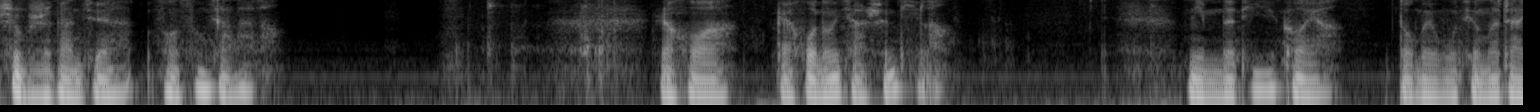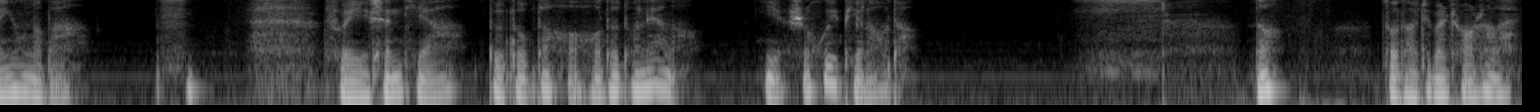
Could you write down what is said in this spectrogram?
是不是感觉放松下来了？然后啊，该活动一下身体了。你们的第一课呀，都被无情的占用了吧？所以身体啊，都得不到好好的锻炼了，也是会疲劳的。喏，坐到这边床上来。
